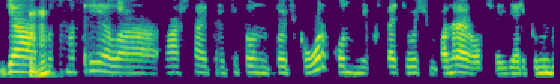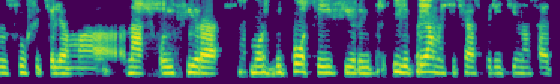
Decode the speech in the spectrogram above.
Я uh-huh. посмотрела ваш сайт raketon.org, он мне, кстати, очень понравился, и я рекомендую слушателям а, нашего эфира, может быть, после эфира или прямо сейчас перейти на сайт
